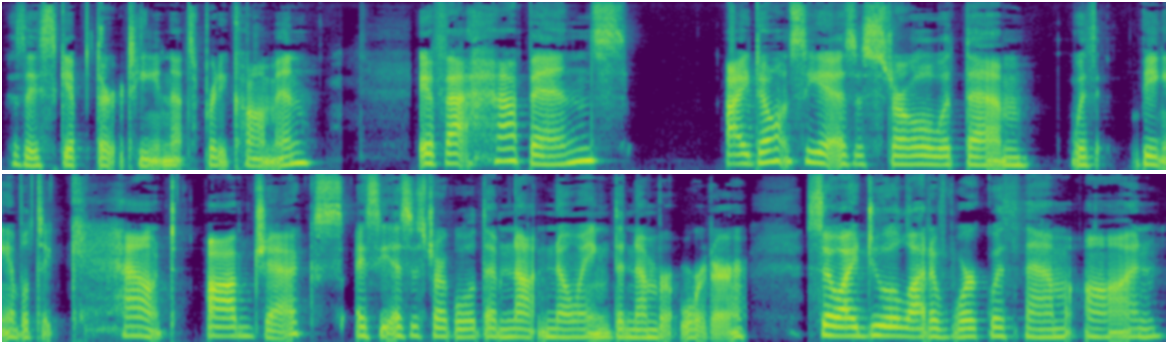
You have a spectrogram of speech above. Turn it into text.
because they skip 13, that's pretty common. If that happens, I don't see it as a struggle with them with being able to count objects. I see it as a struggle with them not knowing the number order. So I do a lot of work with them on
